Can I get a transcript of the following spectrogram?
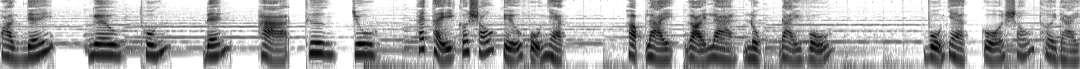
hoàng đế, nghêu, thuấn đến hạ, thương, chu, hết thảy có sáu kiểu vũ nhạc, hợp lại gọi là lục đại vũ. Vũ nhạc của sáu thời đại.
